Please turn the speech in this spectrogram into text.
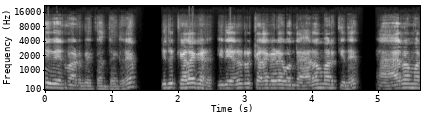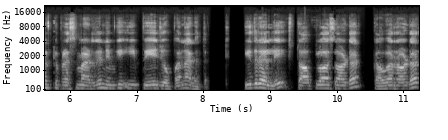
ನೀವೇನ್ ಮಾಡ್ಬೇಕಂತ ಹೇಳಿದ್ರೆ ಇದು ಕೆಳಗಡೆ, ಇದು ಎರಡರ ಕೆಳಗಡೆ ಒಂದು ಆರೋ ಮಾರ್ಕ್ ಇದೆ. ಆ ಆರೋ ಮಾರ್ಕ್ ಪ್ರೆಸ್ ಮಾಡಿದ್ರೆ ನಿಮ್ಗೆ ಈ ಪೇಜ್ ಓಪನ್ ಆಗುತ್ತೆ. ಇದರಲ್ಲಿ stop loss order cover order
